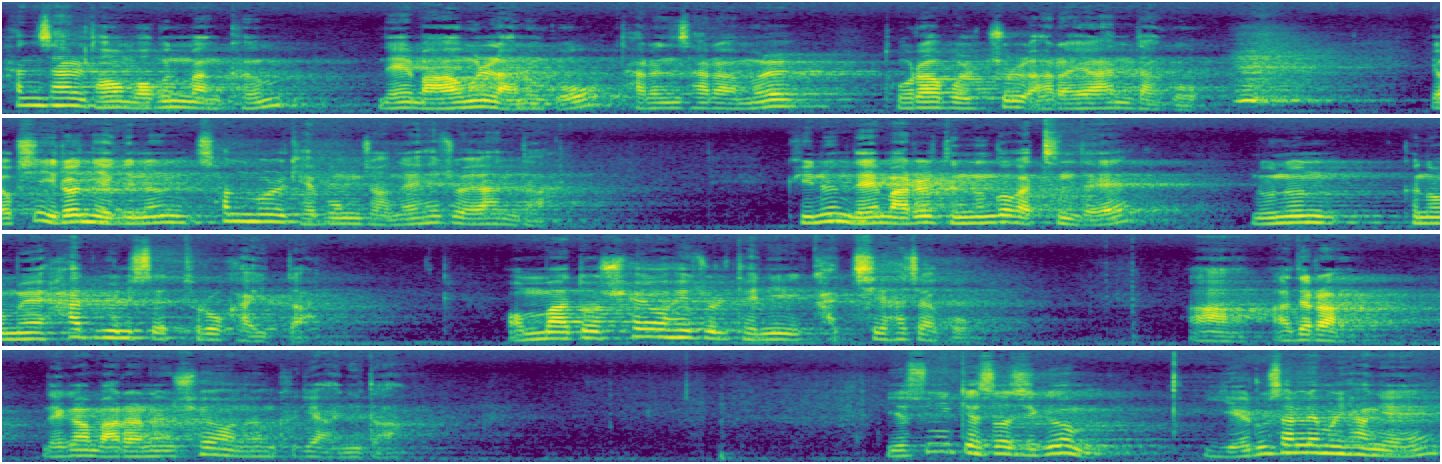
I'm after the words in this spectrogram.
한 살 더 먹은 만큼 내 마음을 나누고 다른 사람을 돌아볼 줄 알아야 한다고. 역시 이런 얘기는 선물 개봉 전에 해줘야 한다. 귀는 내 말을 듣는 것 같은데 눈은 그놈의 핫윌 세트로 가 있다. 엄마도 쉐어해 줄 테니 같이 하자고. 아, 아들아, 내가 말하는 쉐어는 그게 아니다. 예수님께서 지금 예루살렘을 향해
